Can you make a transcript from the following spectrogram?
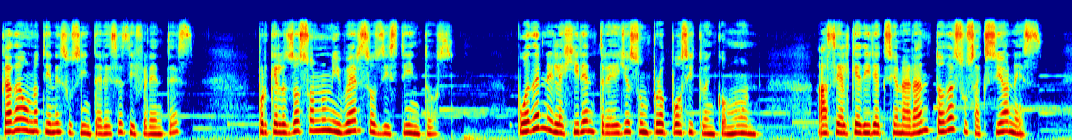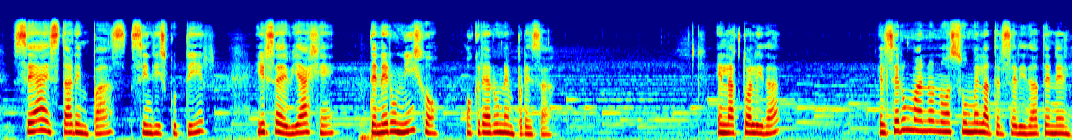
cada uno tiene sus intereses diferentes, porque los dos son universos distintos. pueden elegir entre ellos un propósito en común, hacia el que direccionarán todas sus acciones, sea estar en paz, sin discutir, irse de viaje, tener un hijo o crear una empresa. En la actualidad, el ser humano no asume la terceridad en él,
